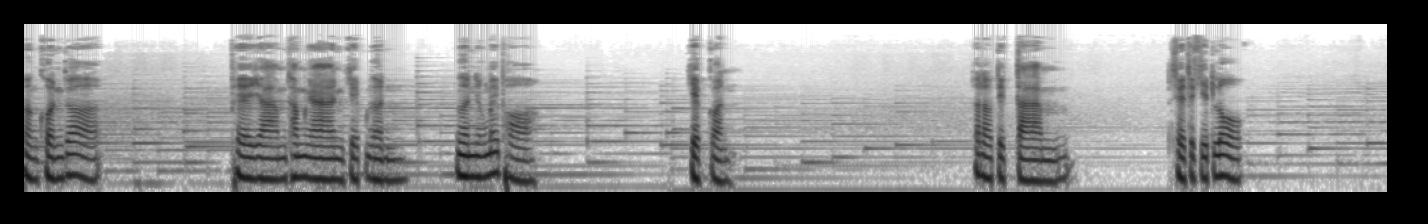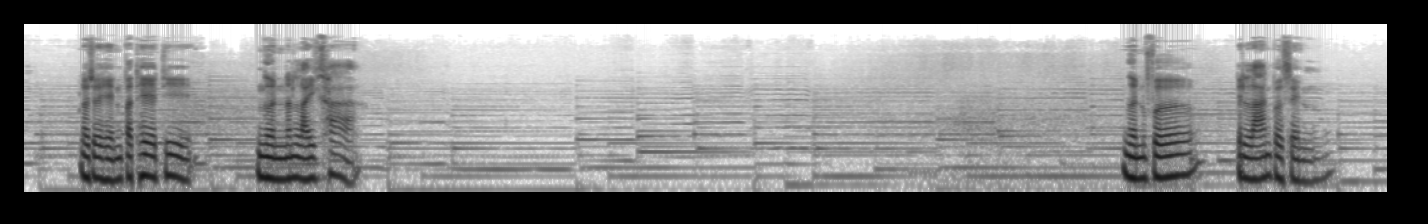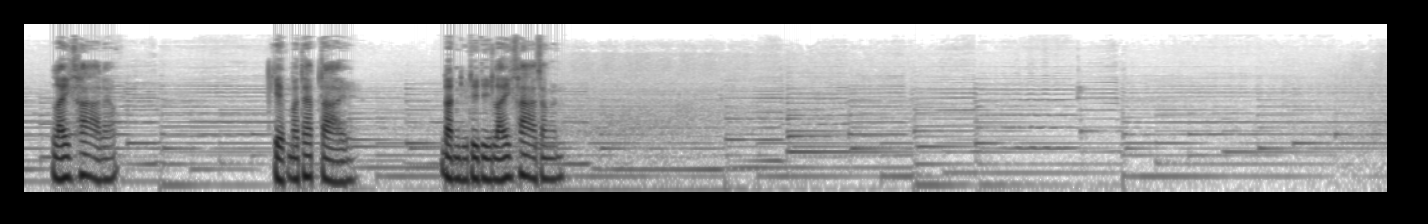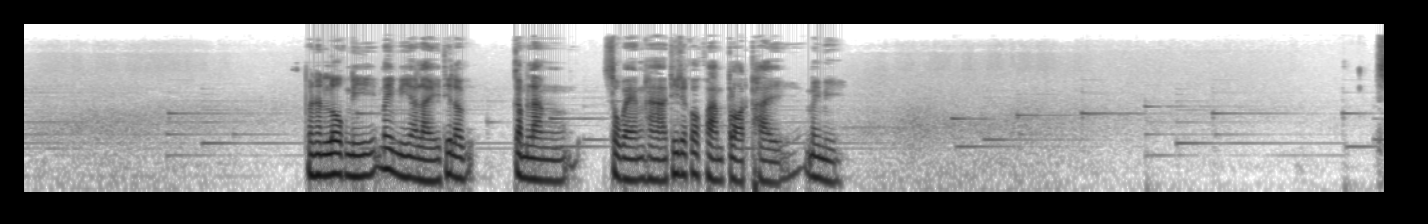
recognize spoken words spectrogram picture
บางคนก็ พยายามทำงานเก็บเงิน เงินยังไม่พอ เก็บก่อน ถ้าเราติดตามเศรษฐกิจโลก เราจะเห็นประเทศที่เงินนั้นไร้ค่า เงินเฟ้อเป็นล้านเปอร์เซ็นต์ไร้ค่าแล้ว เก็บมาแทบตาย ดันอยู่ดีๆ ไร้ค่าจังนั้น ราะนั้นโลกนี้ไม่มีอะไรที่เรากำลังแสวงหาที่เรียกว่าความปลอดภัยไม่มี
